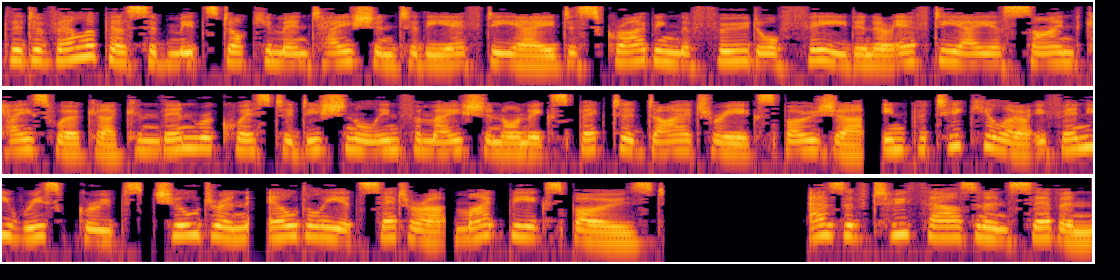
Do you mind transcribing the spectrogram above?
The developer submits documentation to the FDA describing the food or feed and a FDA-assigned caseworker can then request additional information on expected dietary exposure, in particular if any risk groups children, elderly etc. might be exposed. As of 2007,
